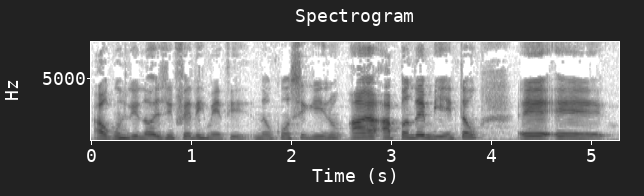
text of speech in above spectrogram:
Alguns de nós, infelizmente, não conseguiram a, a pandemia. Então, é, é,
